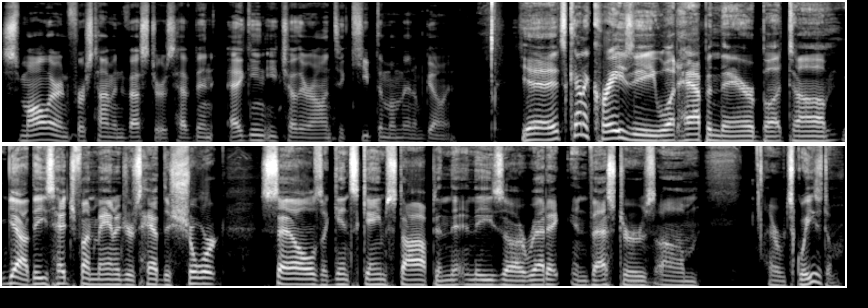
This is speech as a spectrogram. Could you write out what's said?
smaller and first time investors have been egging each other on to keep the momentum going. Yeah, it's kind of crazy what happened there. But um, yeah, these hedge fund managers had the short sells against GameStop, and, and these uh, Reddit investors. Um, squeezed them,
